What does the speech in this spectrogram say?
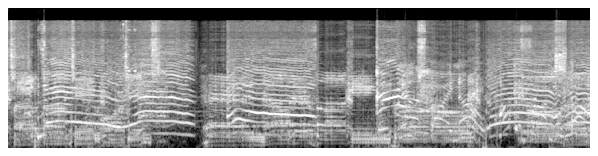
six of seventeen organs. And now we're fucking Good news, I know. Fucking rockstar.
